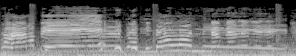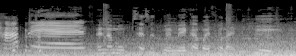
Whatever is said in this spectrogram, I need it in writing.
popping. the melanin. The melanin is popping. And I'm obsessed with my makeup. I feel like, hmm.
